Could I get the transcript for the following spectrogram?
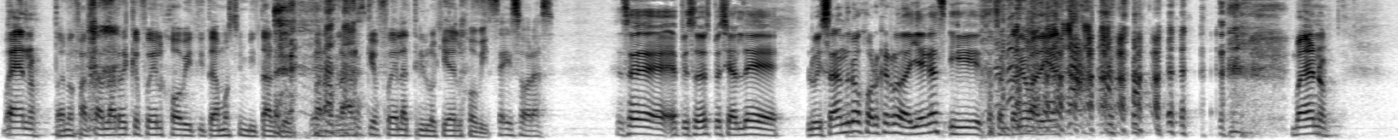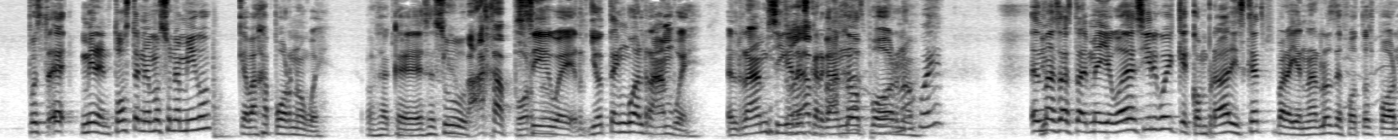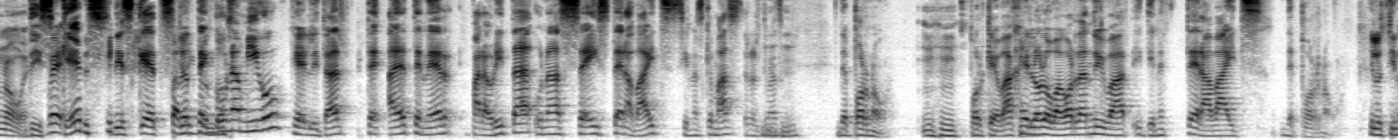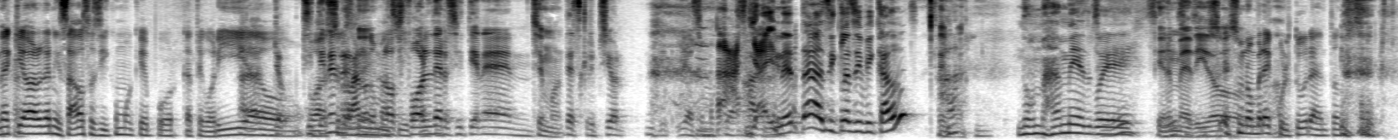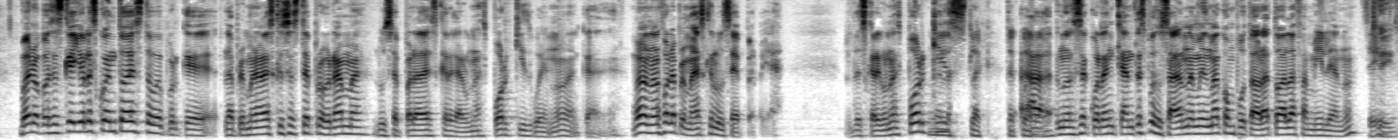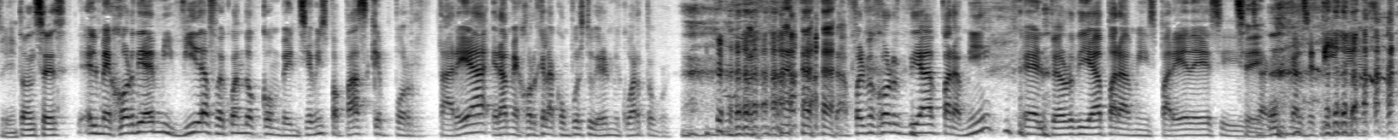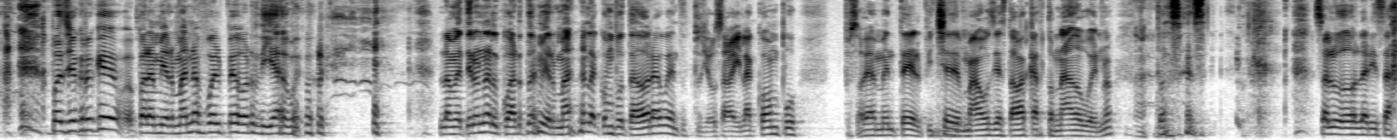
Bueno, nos falta hablar de qué fue el Hobbit y te vamos a invitar yo para hablar qué fue la trilogía del Hobbit. Seis horas. ese episodio especial de Luis Sandro, Jorge Rodallegas y José Antonio Badía. bueno, pues eh, miren, todos tenemos un amigo que baja porno, güey. O sea que ese es su. Que baja porno. Sí, güey. Yo tengo al RAM, güey. El RAM sigue ¿Todavía descargando bajas porno. güey? es más, hasta me llegó a decir, güey, que compraba disquetes para llenarlos de fotos porno, güey. Disquets. Disquetes. Para- Yo tengo un amigo que literal te- ha de tener para ahorita unas 6 terabytes, si no es que más, de, las últimas, de porno. güey. Porque baja y luego lo va guardando y va y tiene terabytes de porno. Y los tiene aquí organizados así como que por categoría Ah, o, yo- si o tienen random los así. folders, si tienen Simón. descripción. Y, y asumo que Ah, vas a- ¿Ya hay neta así clasificados? Ajá. No mames, güey. Tiene medido. Es un hombre de cultura, entonces. Bueno, pues es que yo les cuento esto, güey, porque la primera vez que usé este programa lo usé para descargar unas porquis, güey, ¿no? Acá. Bueno, no fue la primera vez que lo usé, pero ya. Descargué unas porquis. La- la- ¿te acuerdas? Ah, no sé si se acuerdan que antes pues usaban una misma computadora toda la familia, ¿no? Sí. Sí. Entonces, El mejor día de mi vida fue cuando convencí a mis papás que por tarea era mejor que la compu estuviera en mi cuarto, güey. O sea, fue el mejor día para mí, el peor día para mis paredes y Sí. o sea, calcetines. pues yo creo que para mi hermana fue el peor día, güey, porque la metieron al cuarto de mi hermana, la computadora, güey. Entonces, pues yo usaba ahí la compu. Pues obviamente el pinche de mouse ya estaba cartonado, güey, ¿no? Entonces, saludos, Larisa.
